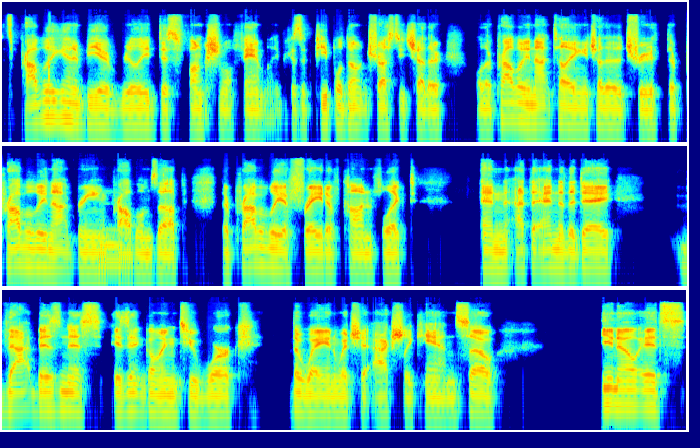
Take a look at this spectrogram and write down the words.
it's probably going to be a really dysfunctional family because if people don't trust each other, well, they're probably not telling each other the truth. They're probably not bringing mm. problems up. They're probably afraid of conflict and at the end of the day that business isn't going to work the way in which it actually can. So you know it's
